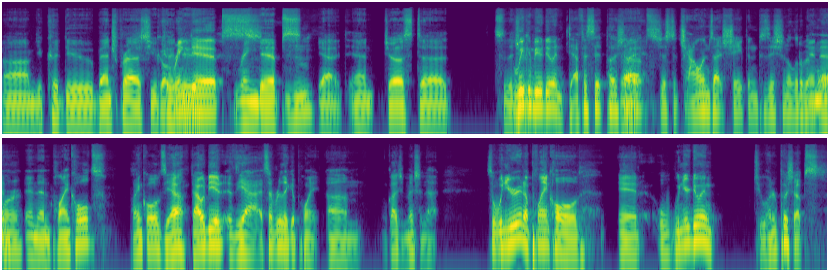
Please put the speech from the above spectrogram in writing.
Um, you could do bench press. You go could ring dips, ring dips. Mhm. Yeah, and just uh, so that We can be doing deficit push-ups just to challenge that shape and position a little bit and more. then and then plank holds. plank holds yeah that would be a, yeah it's a really good point um i'm glad you mentioned that so when you're in a plank hold and when you're doing 200 push-ups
